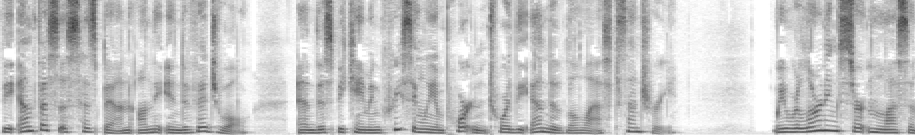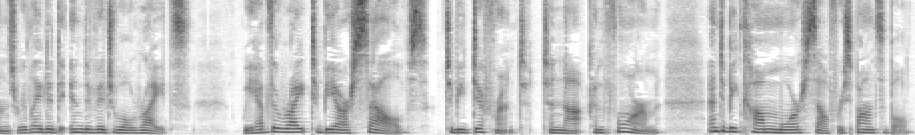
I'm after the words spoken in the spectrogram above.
the emphasis has been on the individual, and this became increasingly important toward the end of the last century. We were learning certain lessons related to individual rights. We have the right to be ourselves, to be different, to not conform, and to become more self responsible.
